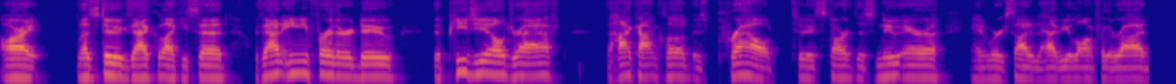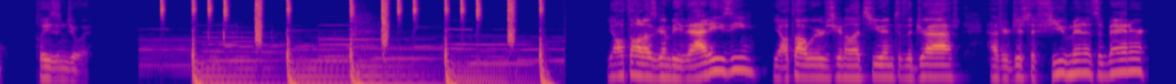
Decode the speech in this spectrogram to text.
All right, let's do exactly like he said. Without any further ado, the PGL draft, the High Cotton Club is proud to start this new era, and we're excited to have you along for the ride. Please enjoy. Y'all thought it was going to be that easy? Y'all thought we were just going to let you into the draft after just a few minutes of banner?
